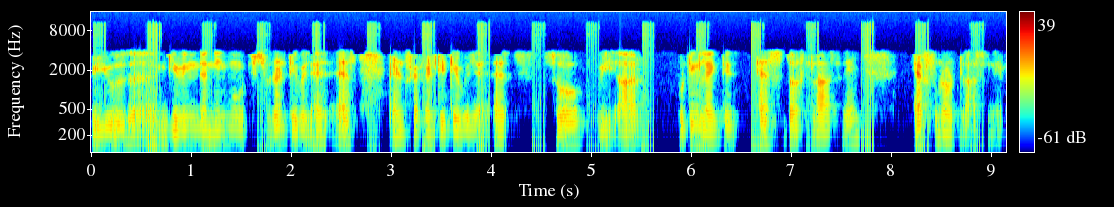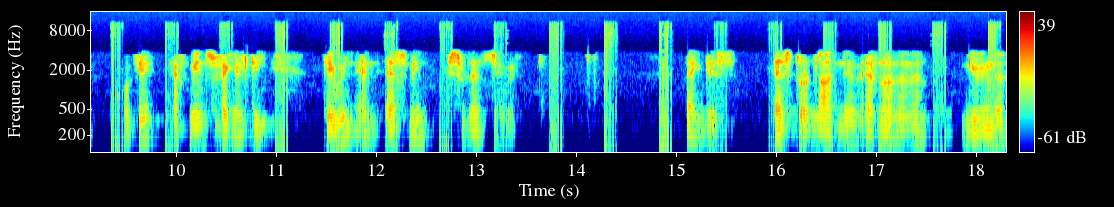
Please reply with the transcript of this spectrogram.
we use uh, giving the name of student table as S and faculty table as S. So we are putting like this S dot last name, F dot last name. Okay, F means faculty table and S means students table. Like this. S dot last name, F dot last name, giving the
